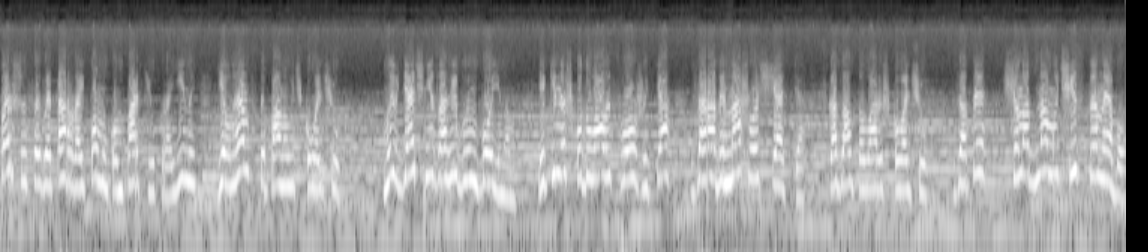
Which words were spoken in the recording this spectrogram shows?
перший секретар райкому Компартії України Євген Степанович Ковальчук. Ми вдячні загиблим воїнам, які не шкодували свого життя заради нашого щастя, сказав товариш Ковальчук, за те, що над нами чисте небо,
